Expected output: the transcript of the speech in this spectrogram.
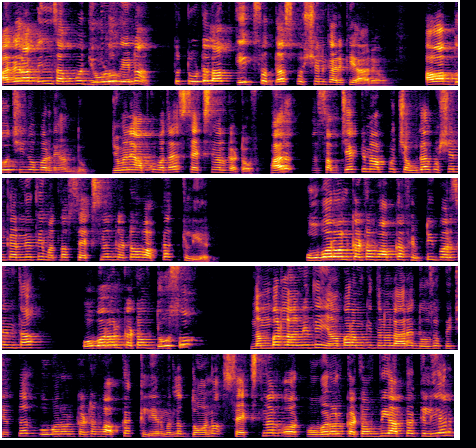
अगर आप इन सबको जोड़ोगे ना तो टोटल आप 110 क्वेश्चन करके आ रहे हो। अब आप दो चीज़ों पर ध्यान दो। जो मैंने आपको बताया सेक्शनल कट ऑफ़ हर सब्जेक्ट में आपको 14 क्वेश्चन करने थे मतलब सेक्शनल कट ऑफ़ आपका क्लियर ओवरऑल कट ऑफ़ आपका 50 परसेंट था। ओवरऑल कट ऑफ़ 200 नंबर लाने थे, यहाँ पर हम कितना ला रहे हैं? दो ओवरऑल कट ऑफ़ आपका क्लियर मतलब दोनों सेक्शनल और ओवरऑल कट ऑफ़ भी आपका क्लियर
